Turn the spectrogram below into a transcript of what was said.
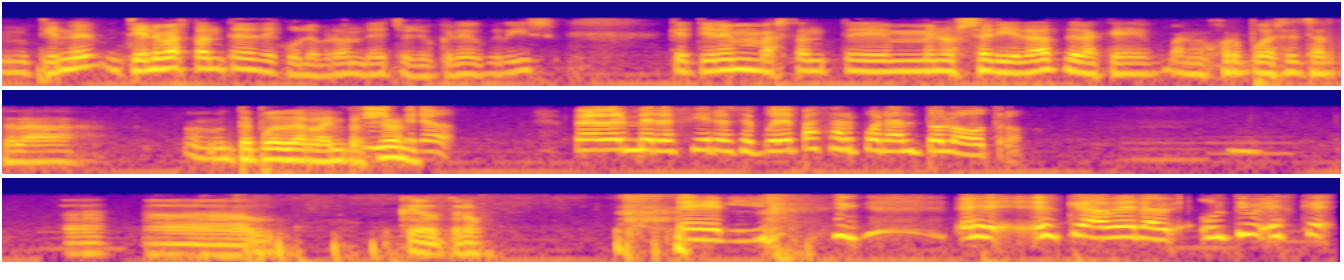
Mm, Tiene, tiene bastante de culebrón, de hecho, yo creo, Chris, que tienen bastante menos seriedad de la que a lo mejor puedes echarte la... te puede dar la Sí, impresión. pero, pero a ver, me refiero, se puede pasar por alto lo otro. Ah, ah, ¿Qué otro? El, eh, es que, a ver, a, es que,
